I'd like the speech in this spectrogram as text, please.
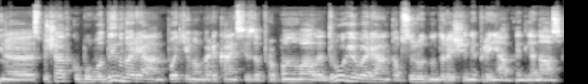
Е, Спочатку був один варіант, потім американці запропонували другий варіант, абсолютно до речі, неприйнятний для нас.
